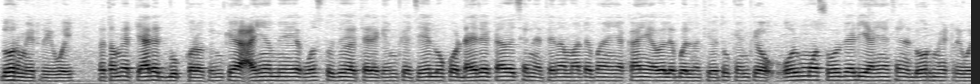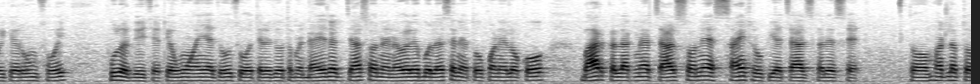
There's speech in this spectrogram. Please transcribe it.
ડોરમેટરી હોય, તો તમે ત્યારે જ બુક કરો. કેમ કે અહીંયા મેં એક વસ્તુ જોઈ અત્યારે, કેમ કે જે લોકો ડાયરેક્ટ આવે છે ને તેના માટે પણ અહીંયા કાંઈ અવેલેબલ નથી હોતું. કેમ કે ઓલમોસ્ટ ઓલરેડી અહીંયા છે ને ડોરમેટરી હોય કે રૂમ્સ હોય ફૂલ જ હોય છે કે હું અહીંયા જોઉં છું, અત્યારે જો તમે ડાયરેક્ટ જાશો ને અવેલેબલ હશે ને, તો પણ એ લોકો બાર કલાકના ચારસો ને સાઠ રૂપિયા ચાર્જ કરે છે. તો મતલબ તો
